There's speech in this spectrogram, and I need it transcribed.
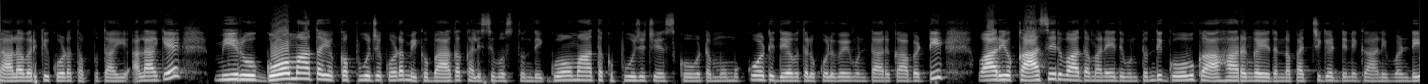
చాలా వరకు కూడా తప్పుతాయి. అలాగే మీరు గోమాత యొక్క పూజ కూడా మీకు మీకు బాగా కలిసి వస్తుంది. గోమాతకు పూజ చేసుకోవటము ముక్కోటి దేవతలు కొలువై ఉంటారు కాబట్టి వారి యొక్క ఆశీర్వాదం అనేది ఉంటుంది. గోవుకు ఆహారంగా ఏదన్నా పచ్చిగడ్డిని కానివ్వండి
